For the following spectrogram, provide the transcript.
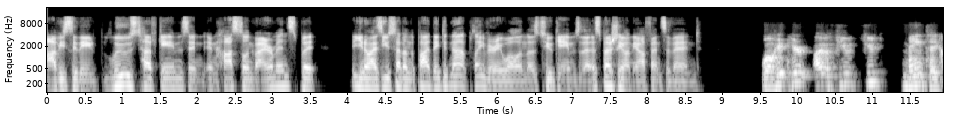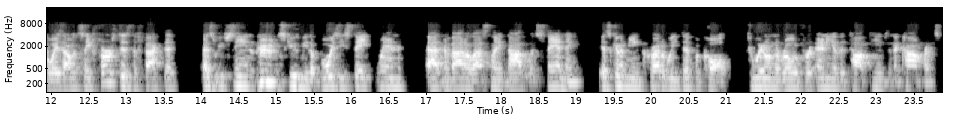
Obviously, they lose tough games in, in hostile environments, but you know, as you said on the pod, they did not play very well in those two games, especially on the offensive end. Well, here, here I have a few few main takeaways. I would say first is the fact that as we've seen, excuse me, the Boise State win at Nevada last night, notwithstanding, it's going to be incredibly difficult to win on the road for any of the top teams in the conference.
